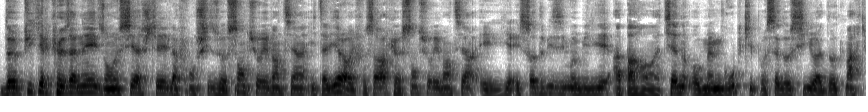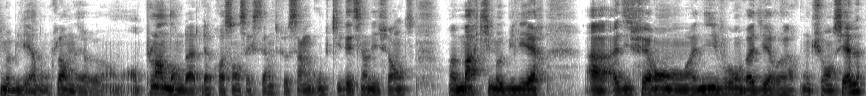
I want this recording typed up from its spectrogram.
Depuis quelques années, ils ont aussi acheté la franchise Century 21 Italie. Alors, il faut savoir que Century 21 et, et Sotheby's Immobilier apparemment tiennent au même groupe qui possède aussi euh, d'autres marques immobilières. Donc là, on est euh, en, plein dans la, croissance externe parce que c'est un groupe qui détient différentes euh, marques immobilières à, à différents niveaux, on va dire, concurrentiels.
